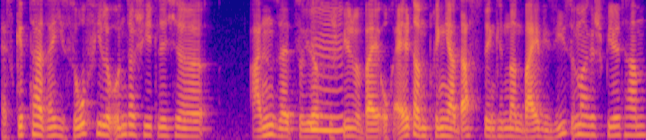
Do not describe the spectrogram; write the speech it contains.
es gibt tatsächlich so viele unterschiedliche Ansätze, wie das gespielt wird, weil auch Eltern bringen ja das den Kindern bei, wie sie es immer gespielt haben.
